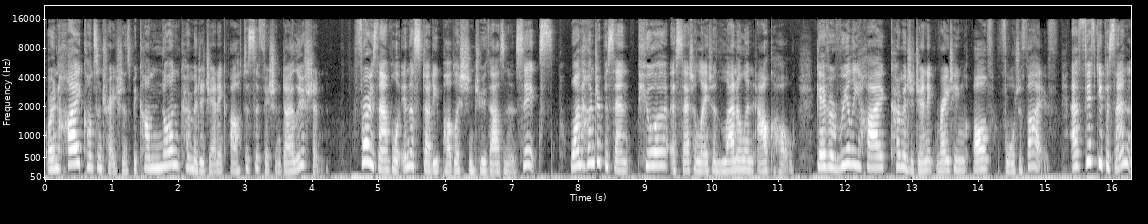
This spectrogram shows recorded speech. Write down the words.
or in high concentrations become non-comedogenic after sufficient dilution. For example, in a study published in 2006, 100% pure acetylated lanolin alcohol gave a really high comedogenic rating of 4 to 5. At 50%,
